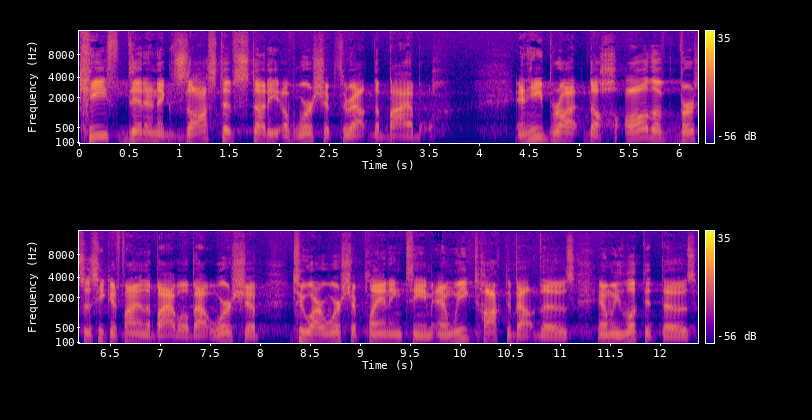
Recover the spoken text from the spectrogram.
Keith did an exhaustive study of worship throughout the Bible and he brought the, all the verses he could find in the Bible about worship to our worship planning team, and we talked about those and we looked at those.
